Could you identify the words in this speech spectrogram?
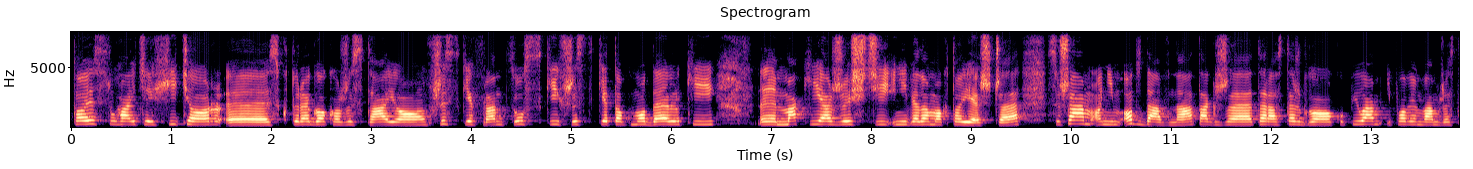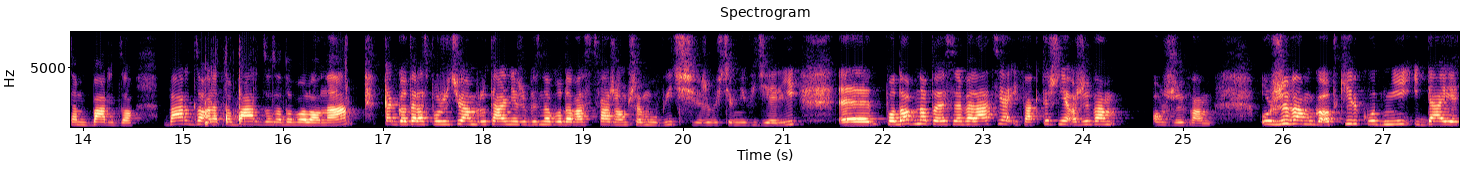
To jest, słuchajcie, hicior, e, z którego korzystają wszystkie francuski, wszystkie top modelki, e, makijażyści i nie wiadomo kto jeszcze. Słyszałam o nim od dawna, także teraz też go kupiłam i powiem Wam, że jestem bardzo, bardzo, ale to bardzo zadowolona. Tak go teraz porzuciłam brutalnie, żeby znowu do Was twarzą przemówić, żebyście mnie widzieli. E, podobno to jest rewelacja i faktycznie ożywam, ożywam, używam go od kilku dni i daje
